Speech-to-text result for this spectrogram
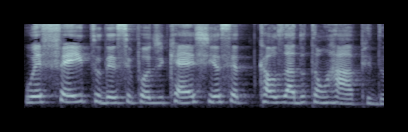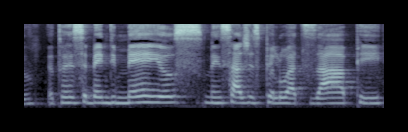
o efeito desse podcast ia ser causado tão rápido. Eu tô recebendo e-mails, mensagens pelo WhatsApp,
